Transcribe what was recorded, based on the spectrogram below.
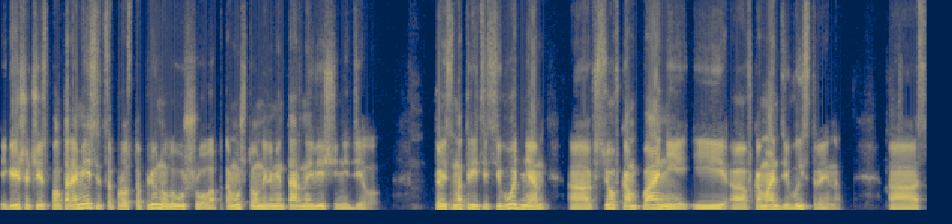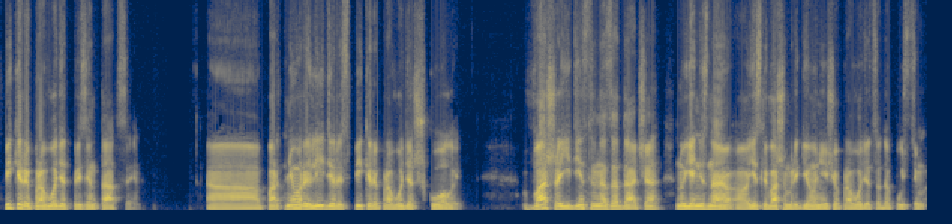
И Гриша через полтора месяца просто плюнул и ушел, а потому что он элементарные вещи не делал. То есть, смотрите, сегодня э, все в компании и э, в команде выстроено. А, спикеры проводят презентации. А, партнеры, лидеры, спикеры проводят школы. Ваша единственная задача, ну, я не знаю, а, если в вашем регионе еще проводятся, допустим,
